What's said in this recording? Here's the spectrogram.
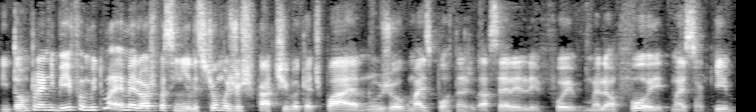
Então, pra NBA foi muito mais, é melhor, tipo assim, eles tinham uma justificativa que é tipo, ah, no jogo mais importante da série ele foi o melhor, foi, mas só que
